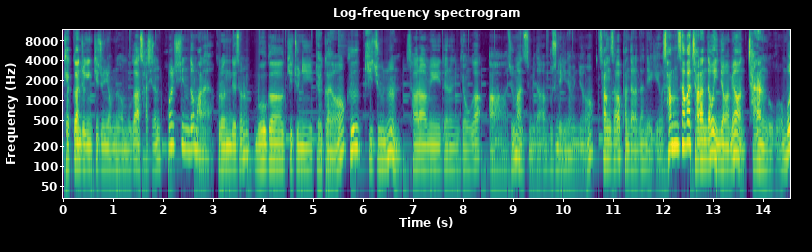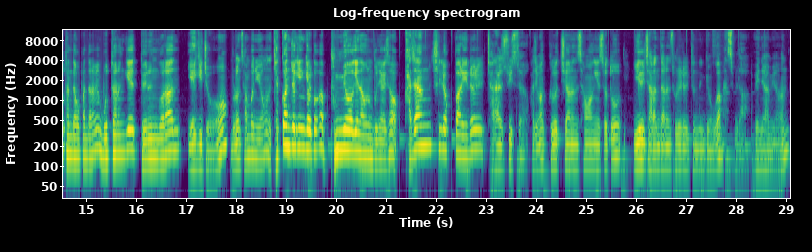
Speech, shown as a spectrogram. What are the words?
객관적인 기준이 없는 업무가 사실은 훨씬 더 많아요. 그런 데서는 뭐가 기준이 될까요? 그 기준은 사람이 되는 경우 가 아주 많습니다. 무슨 얘기냐면요. 상사가 판단한다는 얘기예요. 상사가 잘한다고 인정하면 잘하는 거고 못한다고 판단하면 못하는 게 되는 거란 얘기죠. 물론 3번 유형은 객관적인 결과가 분명하게 나오는 분야에서 가장 실력 발휘를 잘할 수 있어요. 하지만 그렇지 않은 상황에서도 일 잘한다는 소리를 듣는 경우가 많습니다. 왜냐하면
